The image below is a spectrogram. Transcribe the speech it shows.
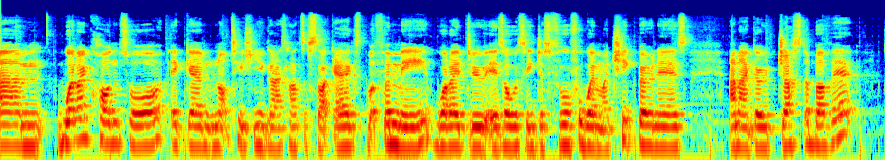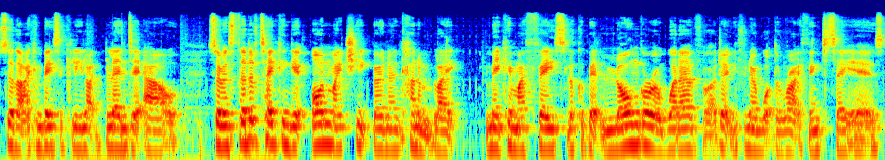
um, when I contour, again, not teaching you guys how to suck eggs, but for me, what I do is obviously just feel for where my cheekbone is and I go just above it so that I can basically like blend it out. So instead of taking it on my cheekbone and kind of like making my face look a bit longer or whatever, I don't even know what the right thing to say is,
